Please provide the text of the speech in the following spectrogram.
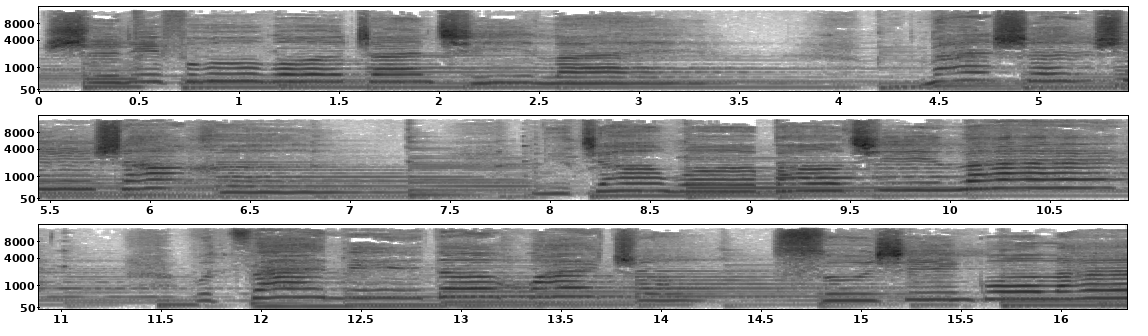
是你扶我站起来。我满身是伤痕，你将我抱起来。我在你醒过来，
